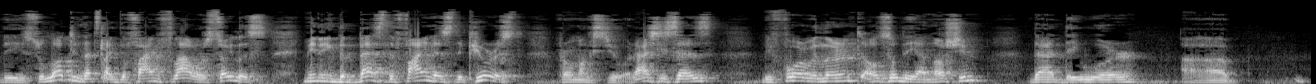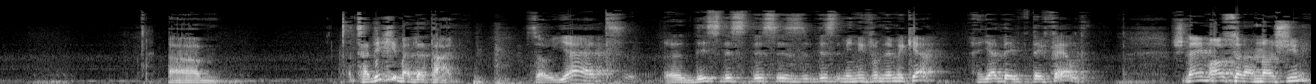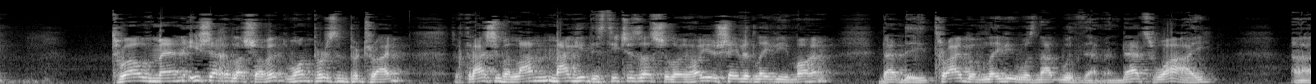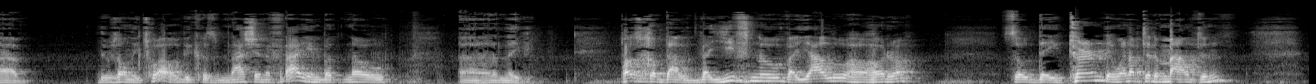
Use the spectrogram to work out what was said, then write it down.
the sulotim, that's like the fine flour, soilus, meaning the best, the finest, the purest from amongst you. Rashi says, before we learned also the Anoshim, that they were uh, um, tzaddikim at that time. So yet, uh, this this this is this is meaning from the Mekem, and yet they they failed. Shneim Osar Anoshim, twelve men, Ishach Lashavet, one person per tribe. So Rashi Magid this teaches us Shaloy Shevet Levi Mohem that the tribe of Levi was not with them, and that's why uh, there was only twelve because Menashe and Ephraim, but no uh, Levi. Pasuk of Vayifnu Vayalu Hahora. So they turned, they went up to the mountain,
